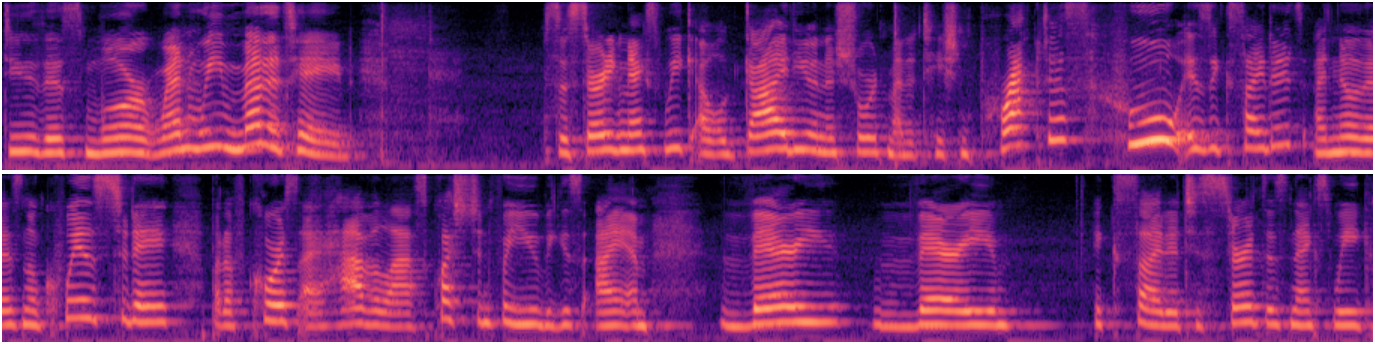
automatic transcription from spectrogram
do this more when we meditate. So, starting next week, I will guide you in a short meditation practice. Who is excited? I know there's no quiz today, but of course, I have a last question for you because I am very, very excited to start this next week.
